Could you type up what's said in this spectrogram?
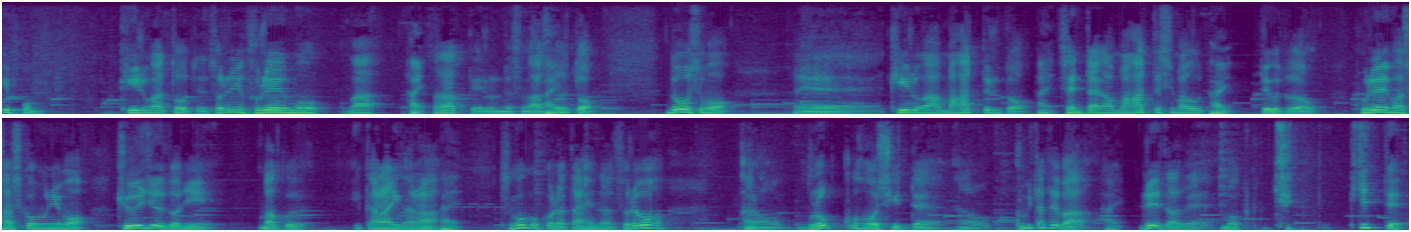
一本キールが通ってそれにフレームがはい。刺さっているんですが、はい。そうするとどうしても、えーキールが曲がってると、はい。船体が曲がってしまうはい。ということとフレームが差し込むにも90度にうまくいかないから、はい。すごくこれは大変なそれをあのブロック方式ってあの組み立てばはい。レーザーでもうきちきちって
